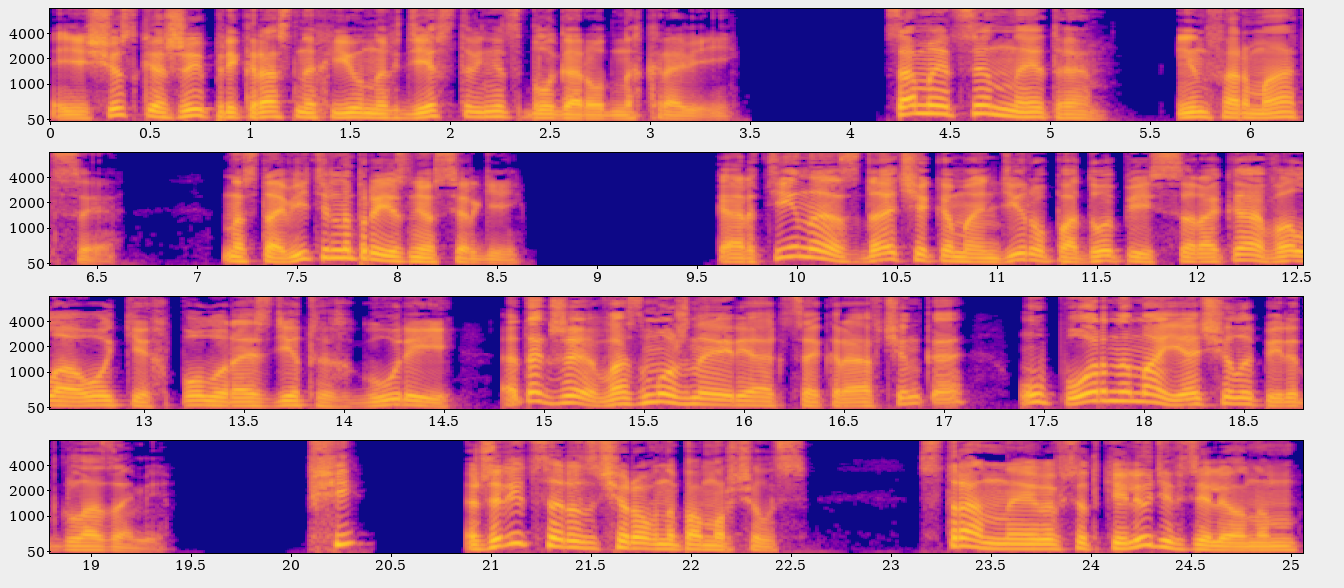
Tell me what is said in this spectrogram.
Еще скажи прекрасных юных девственниц благородных кровей. Самое ценное — это информация», — наставительно произнес Сергей. Картина сдача командиру подопий сорока волооких полураздетых гурей, а также возможная реакция Кравченко упорно маячила перед глазами. Фи! Жрица разочарованно поморщилась. Странные вы все-таки люди в зеленом.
